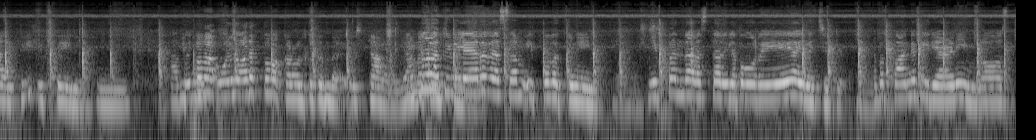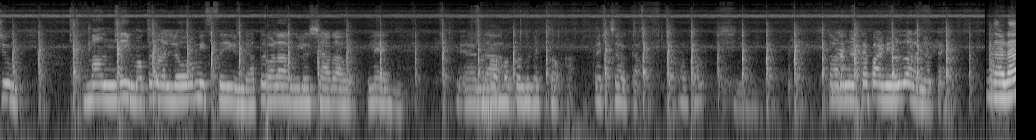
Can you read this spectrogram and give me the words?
ആയിട്ട് ഇപ്പേനി. ഇപ്പൊ ഓരപ്പ വെക്കണം ഓർക്ക് തിന്ന് ഇഷ്ടാവണം. ഞാൻ ഇമ്മ വെക്കണിലേറെ രസം ഇപ്പൊ വെക്കണേനി. ഇപ്പൊ എന്താ അവസ്ഥ അറിയില്ല. അപ്പൊ കൊറേ ആയി വെച്ചിട്ട്. അപ്പൊ ഇപ്പാന്റെ ബിരിയാണിയും റോസ്റ്റും മന്തിയും ഒക്കെ നല്ലോ മിസ് ചെയ്യുന്നുണ്ട് അപ്പൊ ആകൂല ഉഷാറാവും അല്ലേ? എന്താ? നമുക്കൊന്ന് വെച്ചോക്കാം വെച്ചോക്കാം അപ്പൊ തുടങ്ങട്ടെ പണികൾ തുടങ്ങട്ടെ. എന്താടാ?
